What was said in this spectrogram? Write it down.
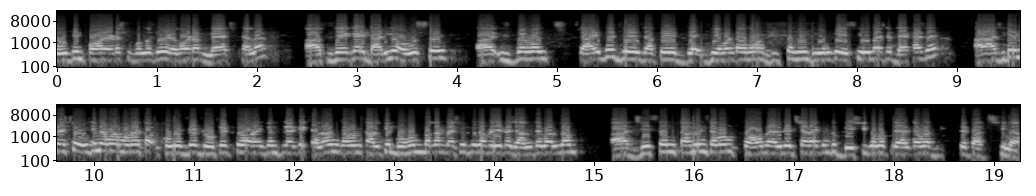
বহুদিন পর একটা সুবর্ণ সুযোগ এরকম একটা ম্যাচ খেলা। জায়গায় দাঁড়িয়ে অবশ্যই ইস্ট চাইবে যে যাতে যেমনটা দুজনকে এসিএল ম্যাচে দেখা যায়। আর আজকের ম্যাচে ওই দিন আমার মনে হয় কোভিড রোটেট করে অনেকজন প্লেয়ারকে খেলাম। কারণ কালকে মোহনবাগান ম্যাচে কিন্তু আমরা যেটা জানতে পারলাম জেসন কামিন্স এবং টম অ্যালডেট ছাড়া কিন্তু বেশি কোনো প্লেয়ারকে আমরা দেখতে পাচ্ছি না।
